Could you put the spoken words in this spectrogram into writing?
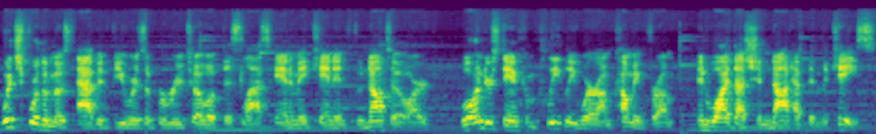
Which, for the most avid viewers of Boruto of this last anime canon Funato arc, will understand completely where I'm coming from and why that should not have been the case.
